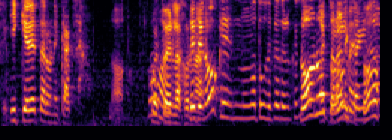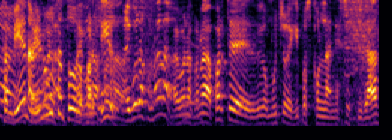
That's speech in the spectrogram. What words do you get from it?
sí. Y Querétaro Necaxa. No. ¿Cuál Vamos a ver te la jornada. Ese no, que no, no te gusta Querétaro Necaxa. No, no, todos, Alex también. A mí me gustan todos los partidos. jornada. Hay buena jornada. Hay buena jornada. Aparte, digo, muchos equipos con la necesidad.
